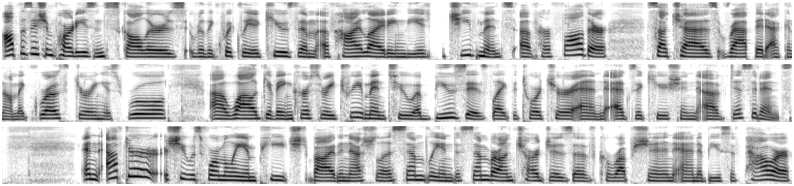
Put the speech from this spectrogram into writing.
opposition parties and scholars really quickly accused them of highlighting the achievements of her father, such as rapid economic growth during his rule, uh, while giving cursory treatment to abuses like the torture and execution of dissidents. And after she was formally impeached by the National Assembly in December on charges of corruption and abuse of power,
